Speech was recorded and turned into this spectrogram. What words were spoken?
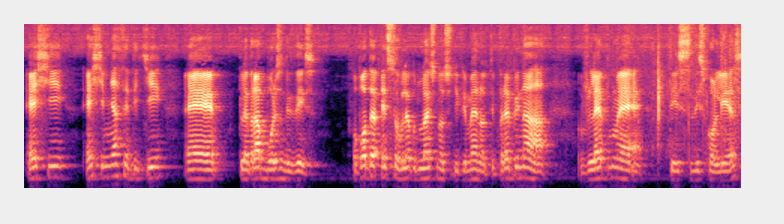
έχει, έχει μια θετική ε, πλευρά που μπορείς να τη δεις. Οπότε έτσι το βλέπω τουλάχιστον το συγκεκριμένο, ότι πρέπει να βλέπουμε τις δυσκολίες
